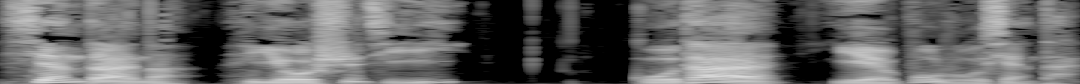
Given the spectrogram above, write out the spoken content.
现代呢有十几亿，古代也不如现代。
